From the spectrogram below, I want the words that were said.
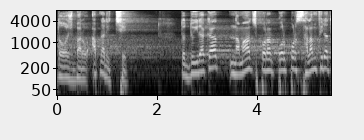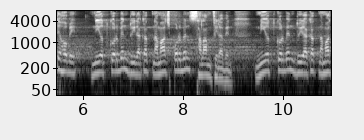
দশ, বারো, আপনার ইচ্ছে। তো দুই রাকাত নামাজ পড়ার পর পর সালাম ফিরাতে হবে। নিয়ত করবেন দুই রাকাত নামাজ পড়বেন, সালাম ফিরাবেন। নিয়ত করবেন দুই রাকাত নামাজ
